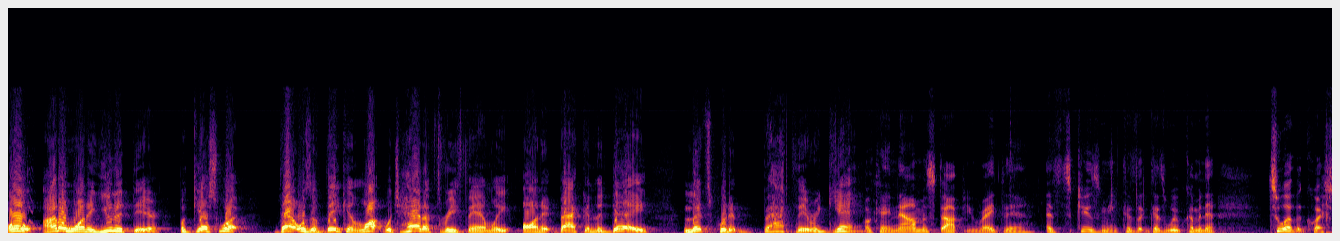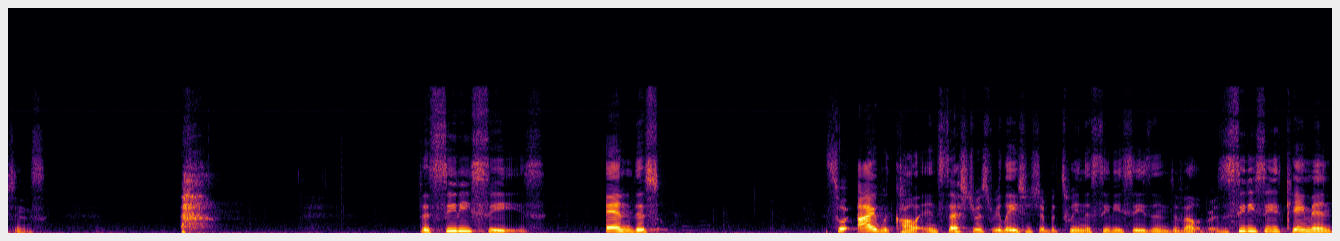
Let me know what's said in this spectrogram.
oh, I don't want a unit there. But guess what? That was a vacant lot which had a three family on it back in the day. Let's put it back there again. Okay, now I'm gonna stop you right there. Excuse me, because we're coming down. Two other questions. The CDCs and this, so I would call it incestuous relationship between the CDCs and developers. The CDCs came in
